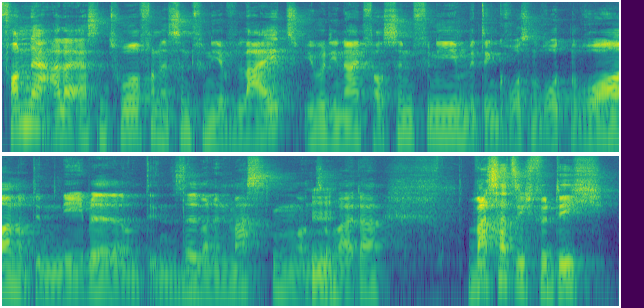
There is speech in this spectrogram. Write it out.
von der allerersten Tour von der Symphony of Light über die Nightfall Symphony mit den großen roten Rohren und dem Nebel und den silbernen Masken und mhm. so weiter, was hat sich für dich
